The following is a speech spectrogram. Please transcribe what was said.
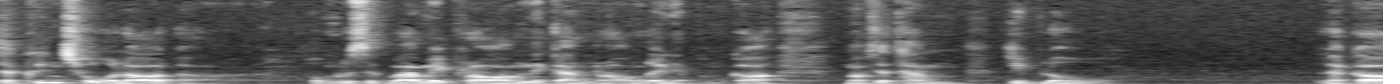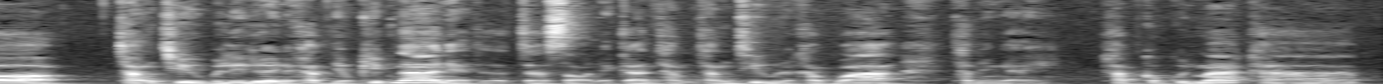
จะขึ้นโชว์แล้วผมรู้สึกว่าไม่พร้อมในการร้องเลยเนี่ย ผมก็มักจะทำลิปโล แล้วก็ทั้งทิวไปเรื่อยๆนะครับ เดี๋ยวคลิปหน้าเนี่ยจะจะสอนในการทำทั้งทิวนะครับว่าทำยังไงครับ ขอบคุณมากครับ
